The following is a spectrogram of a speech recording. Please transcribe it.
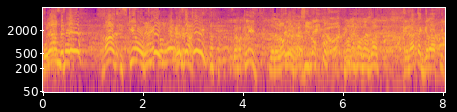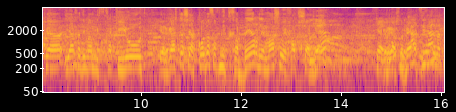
כולם פה, מה, הזכירו אותי? איזה כיף! זה מקליט. שלום לך. שהיא לא פה. כבר עשר דקות. מבחינת הגרפיקה, יחד עם המשחקיות, הרגשת שהכל בסוף מתחבר למשהו אחד שלם? כן, הרגשת. מכאן- והציון שנתת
